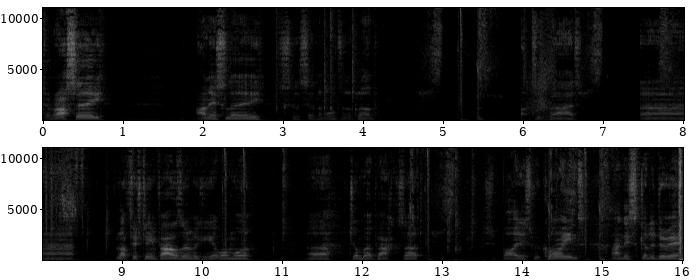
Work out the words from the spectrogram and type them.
De Rossi. Honestly, just going to send them all to the club. Too bad. Uh, got 15,000. We could get one more uh, jumbo pack. So, should buy this with coins. And this is going to do it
